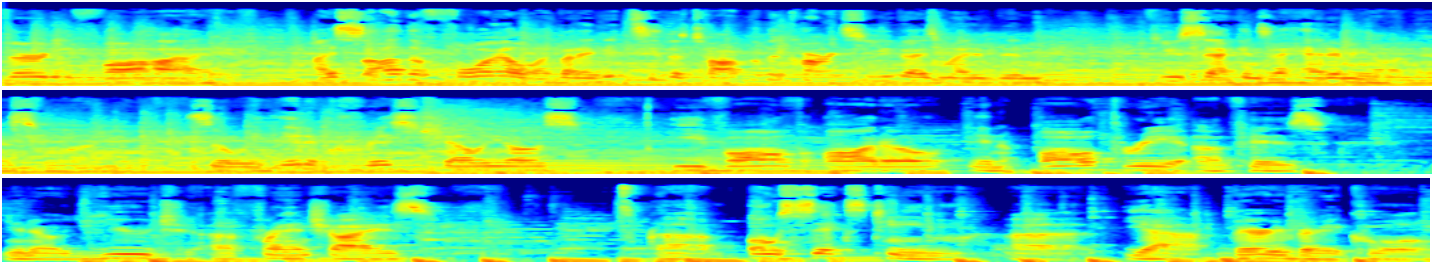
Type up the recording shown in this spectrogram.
35. I saw the foil, but I didn't see the top of the card, so you guys might have been a few seconds ahead of me on this one. So we hit a Chris Chelios Evolve Auto in all three of his, you know, huge uh, franchise uh, 06 team. Uh, yeah, very, very cool.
